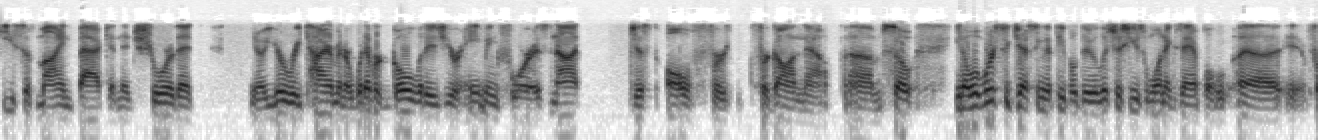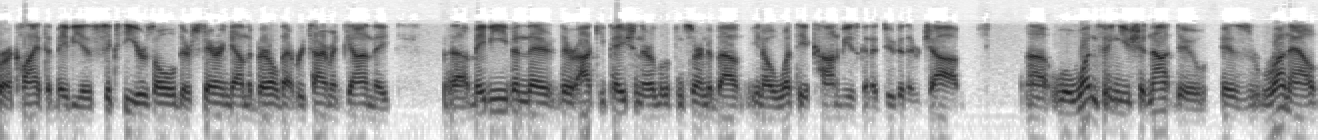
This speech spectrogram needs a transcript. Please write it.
peace of mind back, and ensure that you know your retirement or whatever goal it is you're aiming for is not just all for for gone now. Um, so, you know, what we're suggesting that people do. Let's just use one example uh, for a client that maybe is 60 years old. They're staring down the barrel of that retirement gun. They uh, maybe even their their occupation. They're a little concerned about you know what the economy is going to do to their job. Uh, well, one thing you should not do is run out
